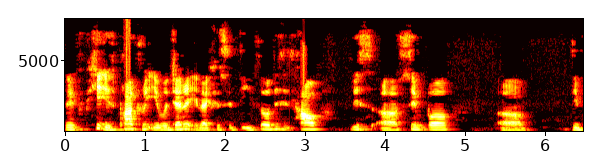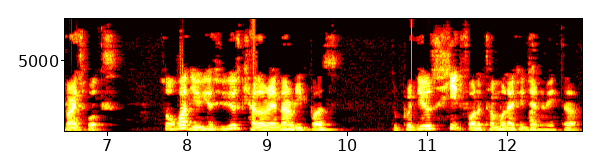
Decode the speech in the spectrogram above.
if heat is passed through it will generate electricity. So this is how this uh, simple uh, device works. So what do you use? You use Carolina Reapers to produce heat for the thermoelectric generator.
